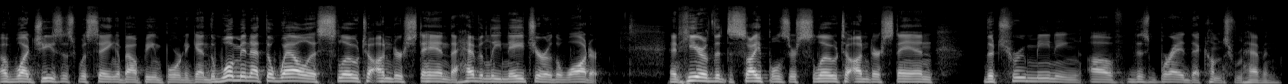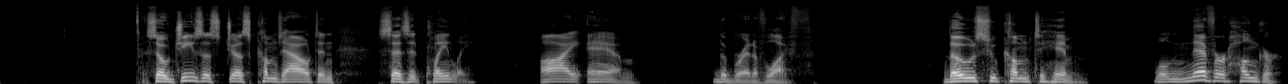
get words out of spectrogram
of what Jesus was saying about being born again. The woman at the well is slow to understand the heavenly nature of the water. And here the disciples are slow to understand the true meaning of this bread that comes from heaven. So Jesus just comes out and says it plainly I am the bread of life. Those who come to him will never hunger.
